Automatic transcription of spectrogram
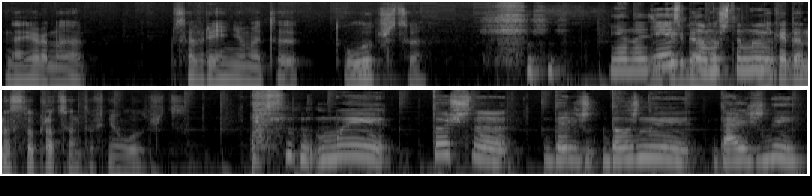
наверное, со временем это улучшится. Я надеюсь, потому что мы... Никогда на сто процентов не улучшится. Мы точно должны, должны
